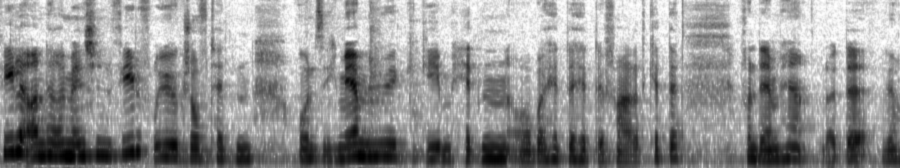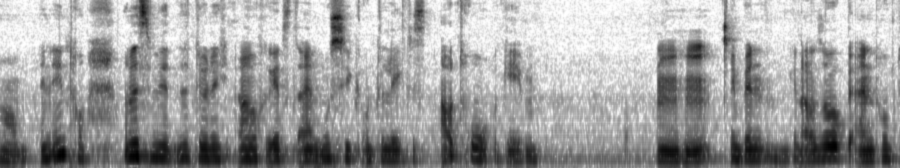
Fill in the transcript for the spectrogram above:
viele andere Menschen viel früher geschafft hätten und sich mehr Mühe gegeben hätten, aber hätte, hätte, Fahrradkette. Von dem her, Leute, wir haben ein Intro. Und es wird natürlich auch jetzt ein musikunterlegtes Outro geben. Mhm. Ich bin genauso beeindruckt,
